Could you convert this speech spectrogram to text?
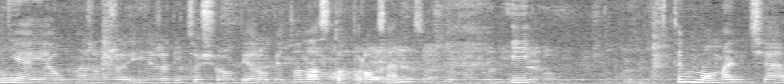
Nie, ja uważam, że jeżeli coś robię, robię to na 100% i w tym momencie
